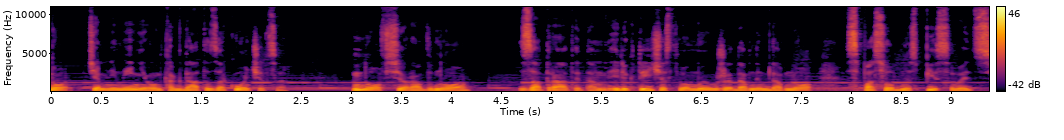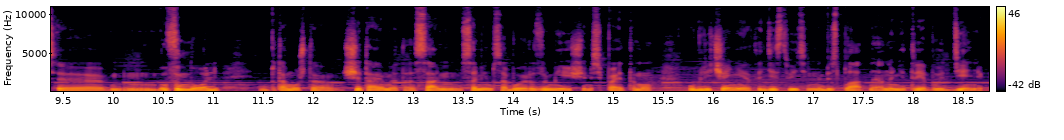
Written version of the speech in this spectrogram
но, тем не менее, он когда-то закончится. Но все равно затраты там, электричества мы уже давным-давно способны списывать э, в ноль, потому что считаем это сам, самим собой разумеющимся. Поэтому увлечение это действительно бесплатное, оно не требует денег.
